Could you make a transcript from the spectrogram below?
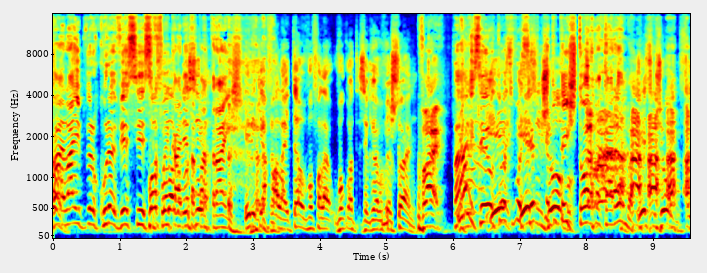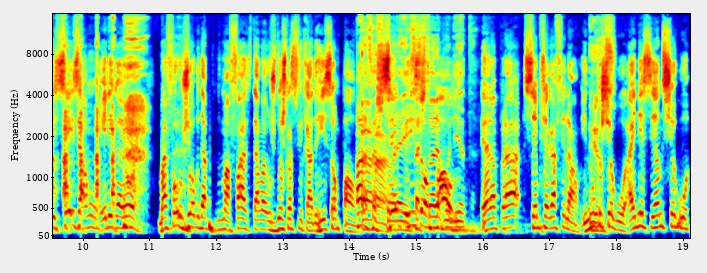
vai lá e procura ver se, se foi pra caneta pra trás. Ele quer falar, então eu vou falar. Vou contar. Você quer ouvir a história? Vai. Vai, eu Esse- trouxe você esse porque jogo- tu tem história pra caramba. Esse jogo foi 6x1, ele ganhou. Mas foi um jogo da, de uma fase que tava os dois classificados, Rio e São Paulo. Fala essa Sempre história aí, Rio essa São história é Paulo bonita. Era pra sempre chegar à final. E nunca Isso. chegou. Aí nesse ano chegou.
